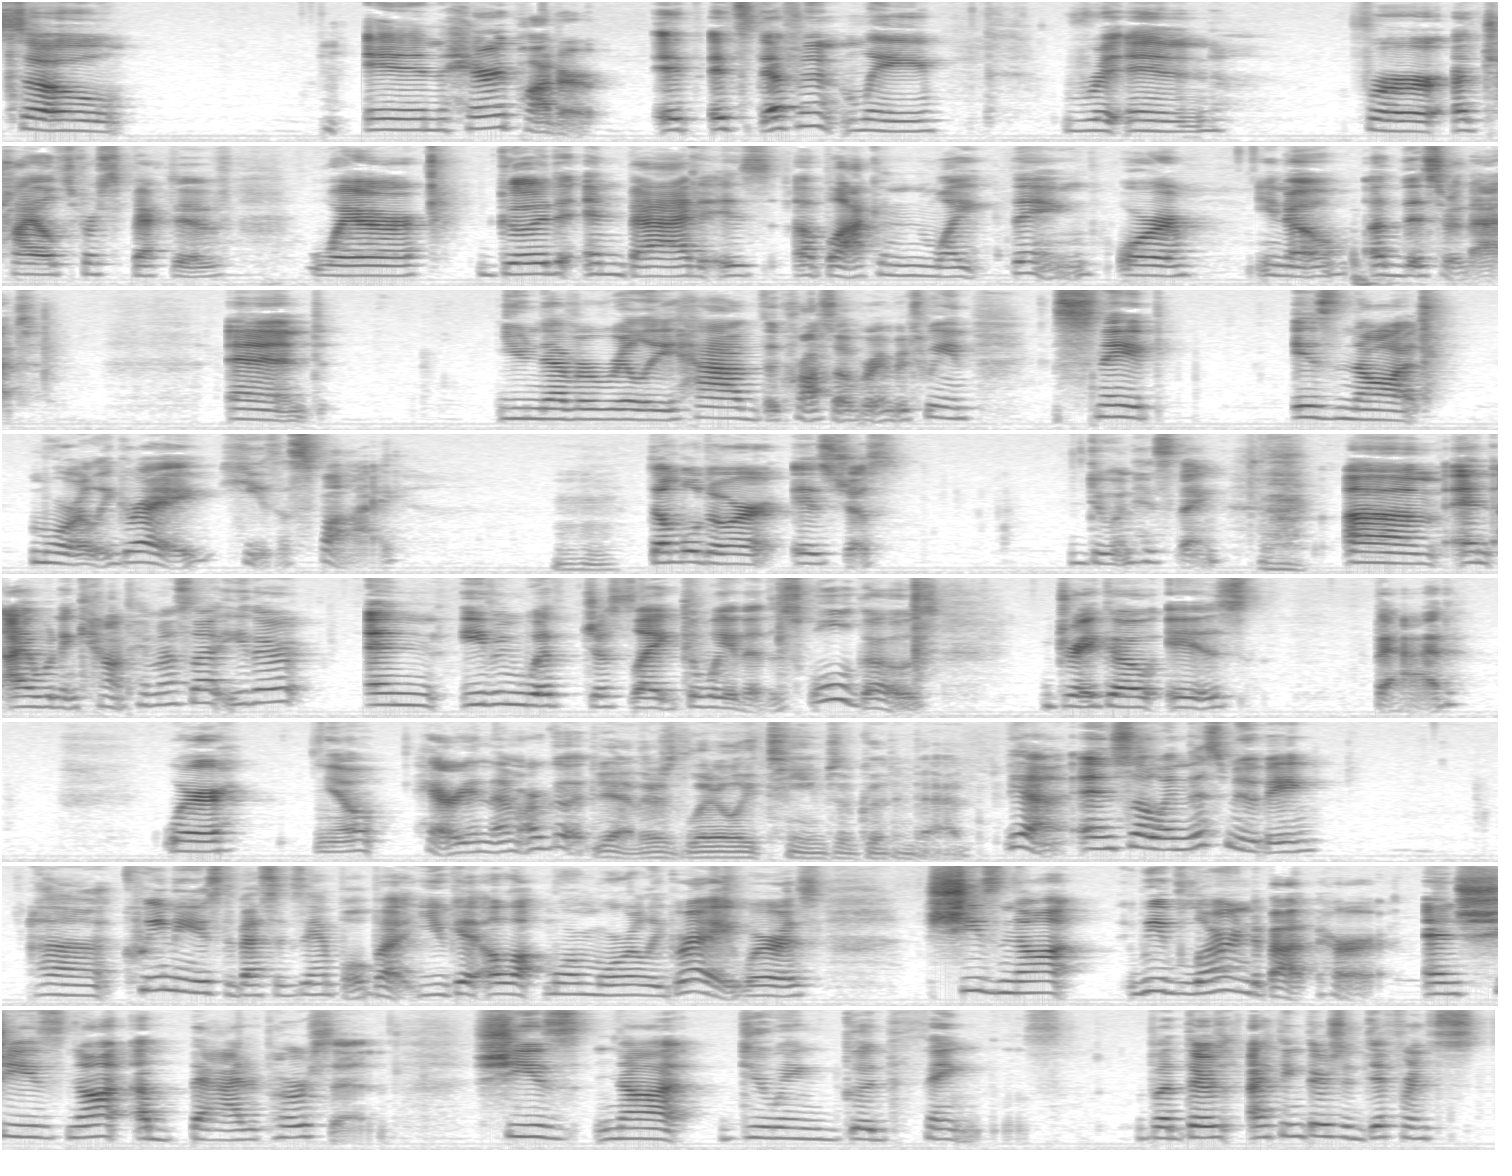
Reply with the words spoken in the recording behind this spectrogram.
So in Harry Potter, it, it's definitely written for a child's perspective where good and bad is a black and white thing or you know a this or that and you never really have the crossover in between. Snape is not morally gray, he's a spy. Dumbledore is just doing his thing. um, and I wouldn't count him as that either. And even with just like the way that the school goes, Draco is bad, where, you know, Harry and them are good. yeah, there's literally teams of good and bad. Yeah, and so in this movie, uh, Queenie is the best example, but you get a lot more morally gray, whereas she's not. We've learned about her, and she's not a bad person. She's not doing good things. But there's, I think there's a difference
